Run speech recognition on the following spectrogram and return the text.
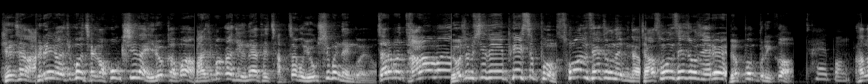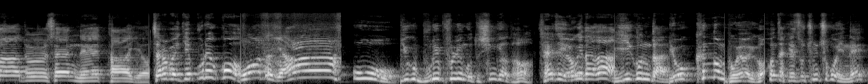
괜찮아. 그래가지고 제가 혹시나 이럴까봐 마지막까지 은혜한테 잡자고 욕심을 낸 거예요. 자 여러분 다음은 요즘 시대의 필수품 손세정제입니다. 자 손세정제를 몇 번 뿌릴까? 세 번. 하나 둘 셋 넷 다여. 자 여러분 이렇게 뿌렸고 와서 야오! 이거 물이 풀린 것도 신기하다. 자 이제 여기다가 이군단 요 큰 놈 보여 이거? 혼자 계속 춤추고 있네?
